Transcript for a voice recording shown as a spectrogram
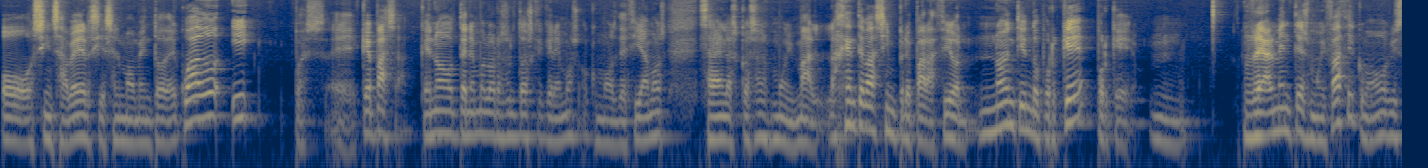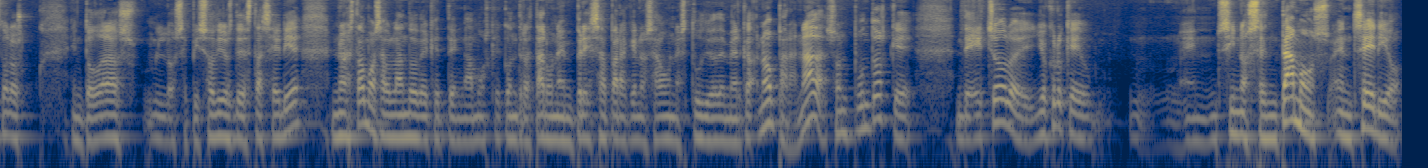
o sin saber si es el momento adecuado y pues, eh, ¿qué pasa? Que no tenemos los resultados que queremos o como os decíamos, salen las cosas muy mal. La gente va sin preparación. No entiendo por qué, porque... Mm, realmente es muy fácil, como hemos visto los, en todos los, episodios de esta serie, no estamos hablando de que tengamos que contratar una empresa para que nos haga un estudio de mercado, no, para nada, son puntos que de hecho yo creo que si nos sentamos en serio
